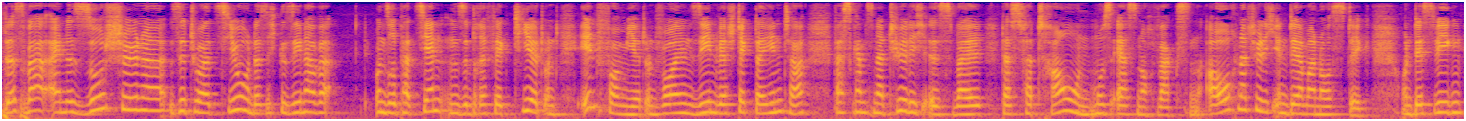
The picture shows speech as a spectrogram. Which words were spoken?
das war eine so schöne Situation, dass ich gesehen habe, Unsere Patienten sind reflektiert und informiert und wollen sehen, wer steckt dahinter, was ganz natürlich ist, weil das Vertrauen muss erst noch wachsen, auch natürlich in Dermanostik. Und deswegen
